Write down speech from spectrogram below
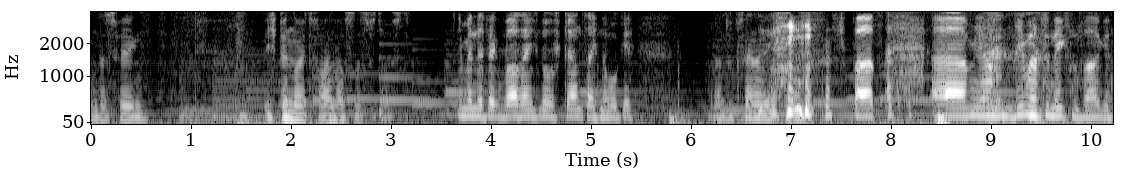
Und deswegen, ich bin neutral, was das betrifft. Im Endeffekt war es eigentlich nur Sternzeichen, aber okay. Ja, du kleiner. Spaß. Ähm, ja, gehen wir zur nächsten Frage.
